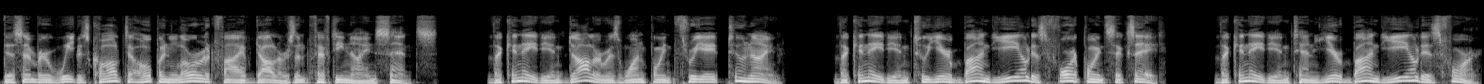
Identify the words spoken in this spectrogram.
December wheat is called to open lower at $5.59. The Canadian dollar is 1.3829. The Canadian two-year bond yield is 4.68. The Canadian 10-year bond yield is 4.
